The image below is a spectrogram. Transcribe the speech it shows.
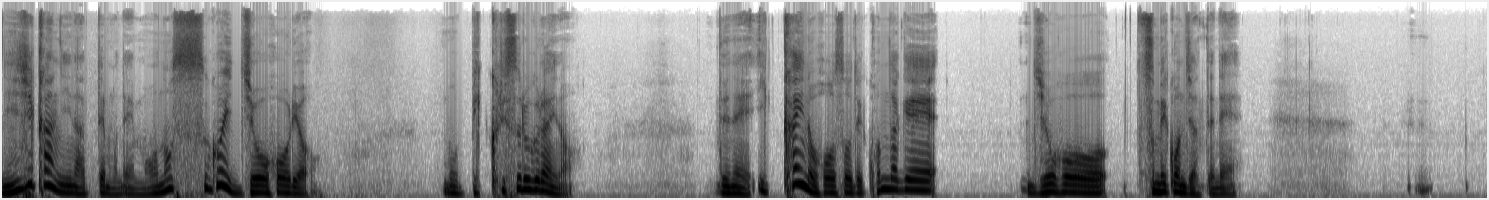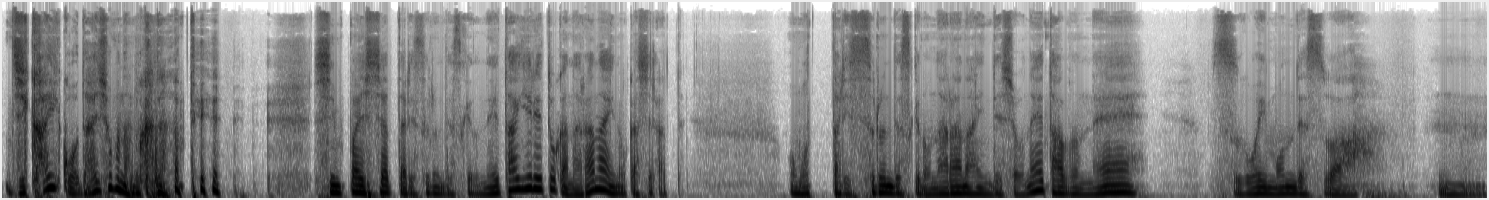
2時間になってもね、ものすごい情報量。もうびっくりするぐらいの。でね、1回の放送でこんだけ情報を詰め込んじゃってね、次回以降大丈夫なのかなって 心配しちゃったりするんですけど、ネタ切れとかならないのかしらって思ったりするんですけど、ならないんでしょうね、多分ね。すごいもんですわ。うん。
